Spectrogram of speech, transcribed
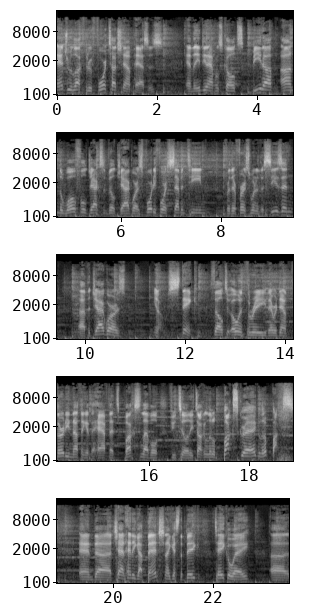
Andrew Luck threw four touchdown passes, and the Indianapolis Colts beat up on the woeful Jacksonville Jaguars 44 17 for their first win of the season. Uh, the Jaguars, you know, stink. Fell to 0 3. They were down 30 nothing at the half. That's Bucks level futility. Talking a little Bucks, Gregg, a little Bucks. And uh, Chad Henne got benched. And I guess the big takeaway uh,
